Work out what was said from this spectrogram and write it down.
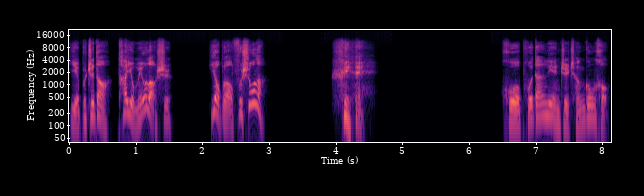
也不知道他有没有老师。要不老夫收了？”嘿嘿。火蒲丹炼制成功后，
